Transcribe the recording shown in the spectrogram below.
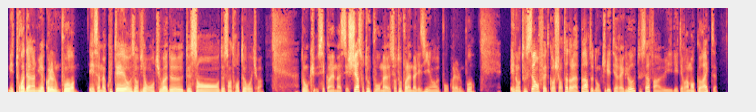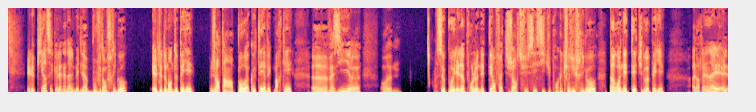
mes trois dernières nuits à Kuala Lumpur et ça m'a coûté aux environs, tu vois, de 200, 230 euros, tu vois. Donc c'est quand même assez cher, surtout pour, la Malaisie, hein, pour Kuala Lumpur. Et dans tout ça, en fait, quand je sortais dans l'appart, donc il était réglo, tout ça, il était vraiment correct. Et le pire, c'est que la nana, elle met de la bouffe dans le frigo et elle te demande de payer. Genre, t'as un pot à côté avec marqué, euh, vas-y, euh, ce pot, il est là pour l'honnêteté. En fait, genre, si tu prends quelque chose du frigo, par honnêteté, tu dois payer. Alors que la nana, elle,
